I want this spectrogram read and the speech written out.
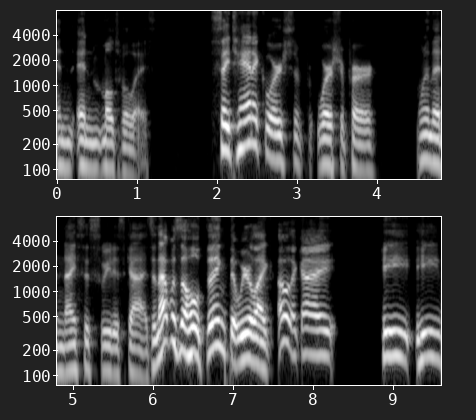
in in multiple ways. Satanic worship worshiper, one of the nicest, sweetest guys, and that was the whole thing that we were like, oh, that guy, he he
